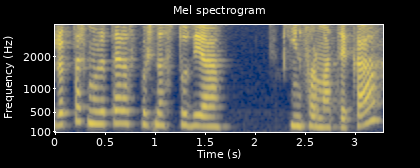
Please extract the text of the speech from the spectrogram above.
że ktoś może teraz pójść na studia informatyka,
